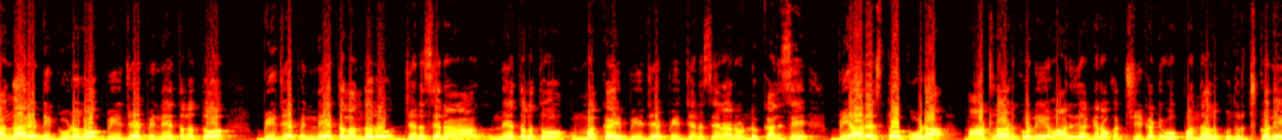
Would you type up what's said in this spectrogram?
రంగారెడ్డి గూడలో బీజేపీ నేతలతో బీజేపీ నేతలందరూ జనసేన నేతలతో కుమ్మక్కై బీజేపీ జనసేన రెండు కలిసి బీఆర్ఎస్తో కూడా మాట్లాడుకొని వారి దగ్గర ఒక చీకటి ఒప్పందాలు కుదుర్చుకొని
